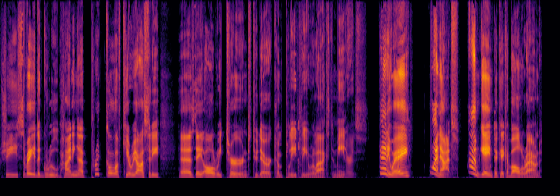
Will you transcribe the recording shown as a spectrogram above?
She surveyed the group, hiding a prickle of curiosity as they all returned to their completely relaxed demeanors. Anyway, why not? I'm game to kick a ball around.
